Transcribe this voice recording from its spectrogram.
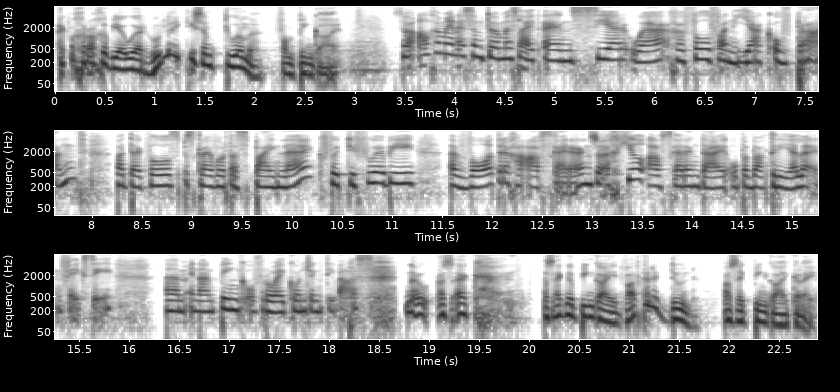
Ek wil graag by jou hoor, hoe lyk die simptome van pink eye? So algemene simptome sluit in seer oë, gevoel van juk of brand wat dikwels beskryf word as pynlik, fotofobie, 'n waterige afskeiding, so 'n geel afskeiding dui op 'n bakterieële infeksie. Um, en dan pink of rooi konjunktivas. Nou, as ek as ek nou pink eye het, wat kan ek doen as ek pink eye kry?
